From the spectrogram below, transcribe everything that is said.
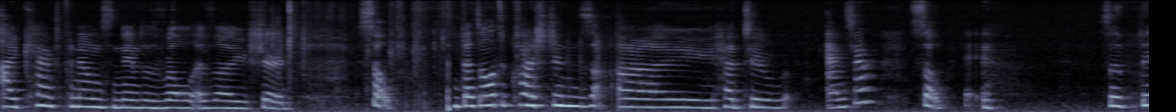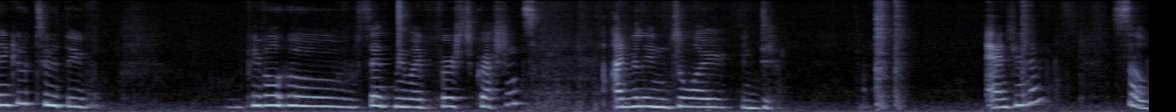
I can't pronounce names as well as I should. So, that's all the questions I had to answer. So, so thank you to the people who sent me my first questions. I really enjoyed answering them. So,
